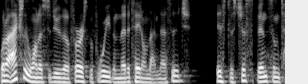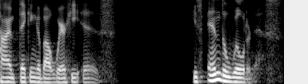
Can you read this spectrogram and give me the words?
What I actually want us to do, though, first, before we even meditate on that message, is to just spend some time thinking about where he is. He's in the wilderness.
